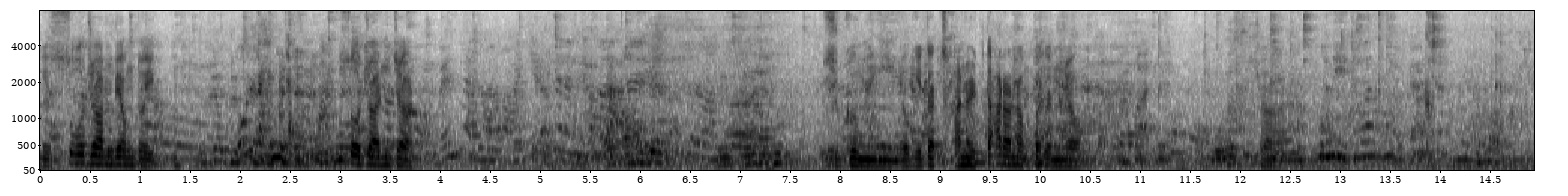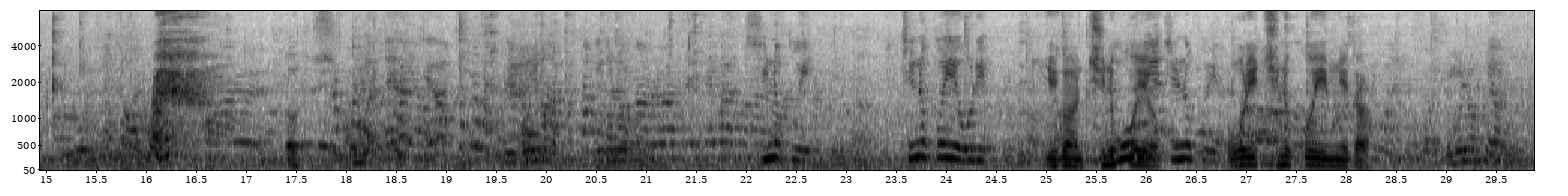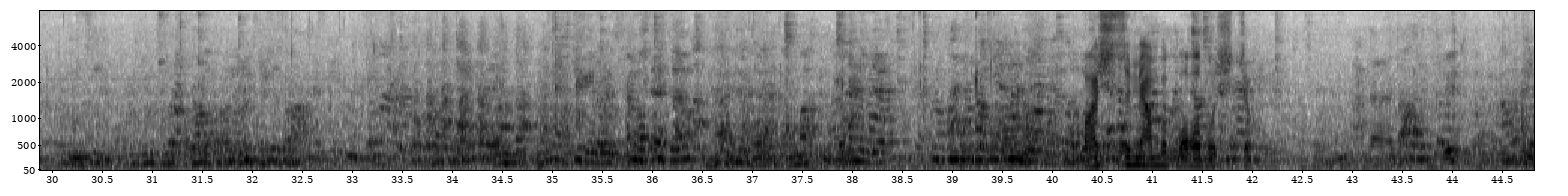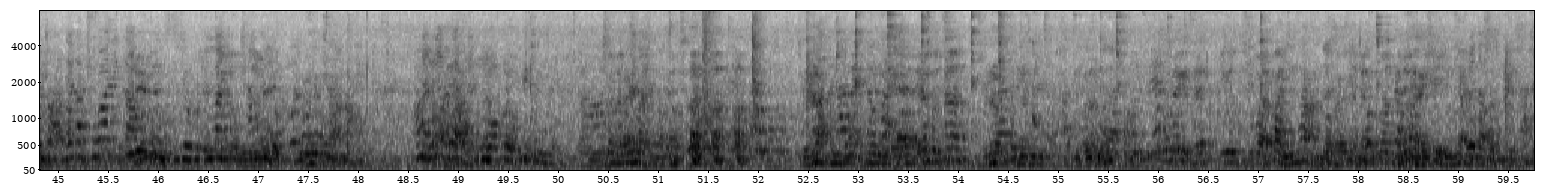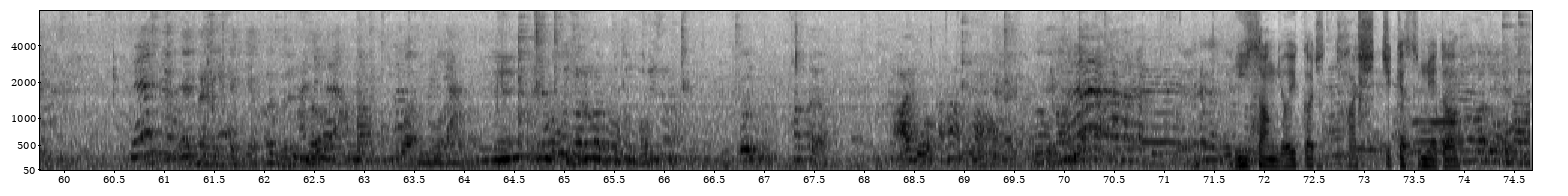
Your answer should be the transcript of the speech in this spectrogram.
게 소주 한 병도 있고 소주 한 잔. 지금 여기다 잔을 따라 놨거든요. 자. 어, 이거는 진흙구이. 진흙구이 오리. 이건 진흙구이, 오리 진흙구이 오리 진흙구이입니다. 맛있으면 한번 먹어보시죠. 이상 여기까지 다시 찍겠습니다.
